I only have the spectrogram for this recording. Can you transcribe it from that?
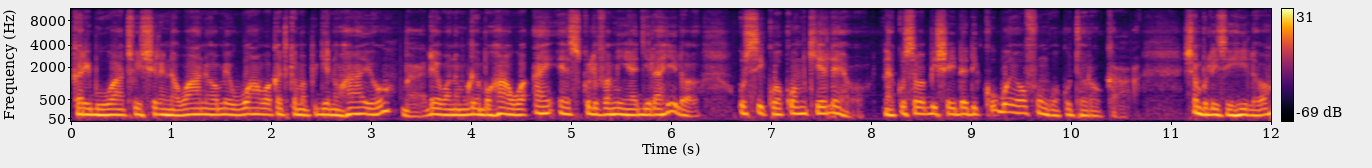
Karibu watu 21 wameuawa katika mapigano hayo baada ya wanamgambo hao wa IS kulivamia jela hilo usiku wa kuamkia leo na kusababisha idadi kubwa ya wafungwa kutoroka. Shambulizi hilo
